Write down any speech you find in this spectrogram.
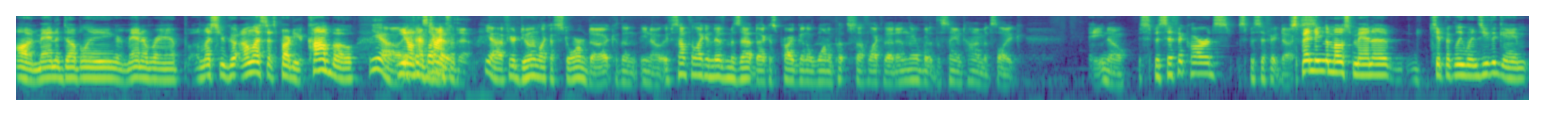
on mana doubling or mana ramp unless you're go unless that's part of your combo. Yeah, You don't it's have like time a- for that. Yeah, if you're doing like a storm deck, then you know if something like a Niv Mizzet deck is probably going to want to put stuff like that in there, but at the same time, it's like, you know, specific cards, specific decks. Spending the most mana typically wins you the game,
